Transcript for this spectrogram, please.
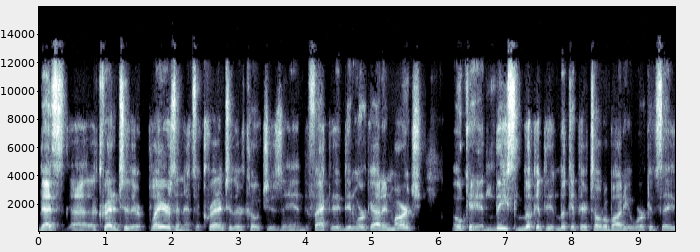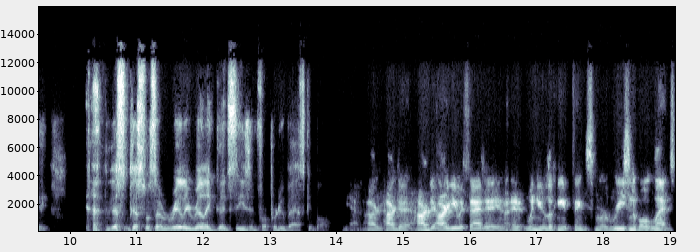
That's uh, a credit to their players and that's a credit to their coaches and the fact that it didn't work out in march. Okay at least look at the look at their total body of work and say this this was a really really good season for purdue basketball yeah hard hard to hard to argue with that uh, when you're looking at things from a reasonable lens.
